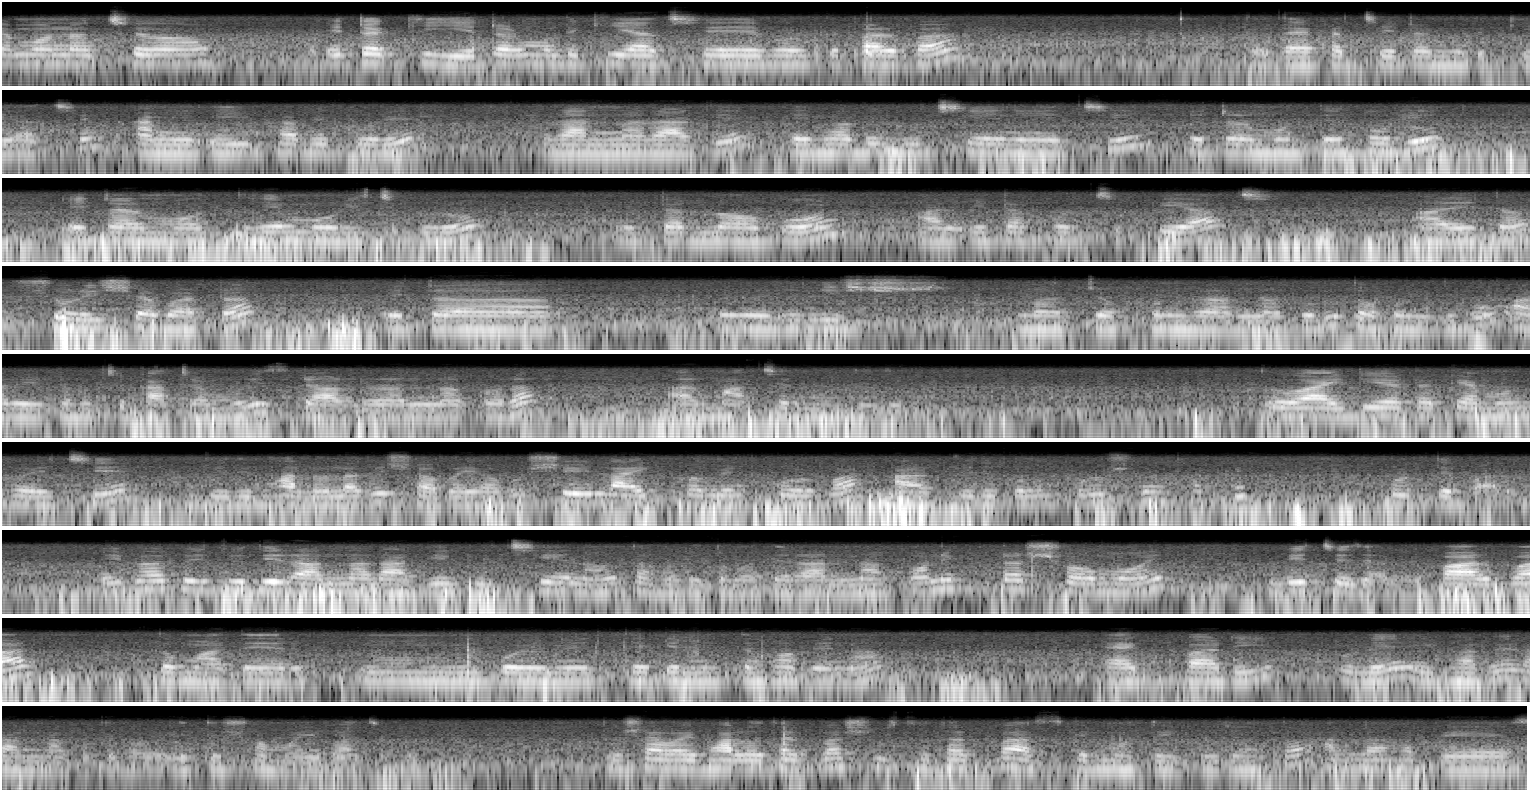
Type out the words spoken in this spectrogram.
কেমন আছো? এটা কি? এটার মধ্যে কি আছে বলতে পারবা? তো দেখাচ্ছি এটার মধ্যে কি আছে। আমি এইভাবে করে রান্নার আগে এভাবে গুছিয়ে নিয়েছি। এটার মধ্যে হলুদ, এটার মধ্যে মরিচ গুঁড়ো, এটা লবণ আর এটা হচ্ছে পেঁয়াজ আর এটা সরিষা বাটা। এটা ইলিশ মাছ যখন রান্না করি তখন দিব। আর এটা হচ্ছে কাঁচামরিচ, ডাল রান্না করা আর মাছের মধ্যে দিব। তো আইডিয়াটা কেমন হয়েছে? যদি ভালো লাগে সবাই অবশ্যই লাইক কমেন্ট করবা। আর যদি কোনো প্রশ্ন থাকে, করতে পারো। এভাবে যদি রান্নার আগে গুছিয়ে নাও, তাহলে তোমাদের রান্না অনেকটা সময় বেঁচে যাবে। বারবার তোমাদের বয়মের থেকে নিতে হবে না। একবারই তুলে এইভাবে রান্না করতে পারো। এতে সময় বাঁচবে। তো সবাই ভালো থাকবা, সুস্থ থাকবা। আজকের মতো এই পর্যন্ত। আল্লাহ হাফেজ।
